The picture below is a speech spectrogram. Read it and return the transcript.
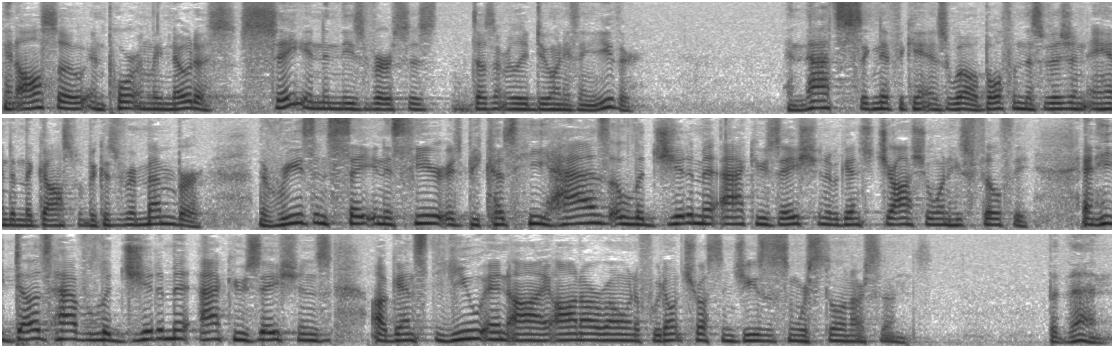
And also, importantly, notice Satan in these verses doesn't really do anything either. And that's significant as well, both in this vision and in the gospel, because remember, the reason Satan is here is because he has a legitimate accusation against Joshua and he's filthy. And he does have legitimate accusations against you and I on our own if we don't trust in Jesus and we're still in our sins. But then,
